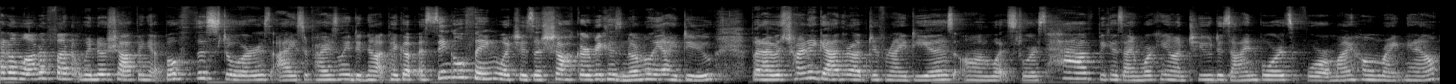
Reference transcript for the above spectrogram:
Had a lot of fun window shopping at both the stores. I surprisingly did not pick up a single thing, which is a shocker because normally I do, but I was trying to gather up different ideas on what stores have because I'm working on two design boards for my home right now.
